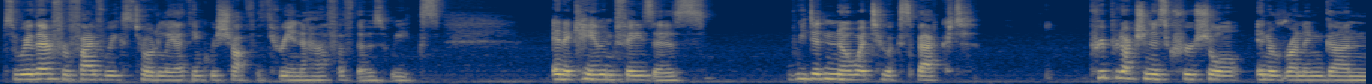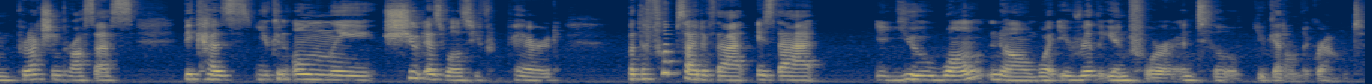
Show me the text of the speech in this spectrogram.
So we were there for five weeks totally. I think we shot for three and a half of those weeks, and it came in phases. We didn't know what to expect pre-production is crucial in a run and gun production process because you can only shoot as well as you've prepared. But the flip side of that is that you won't know what you're really in for until you get on the ground.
